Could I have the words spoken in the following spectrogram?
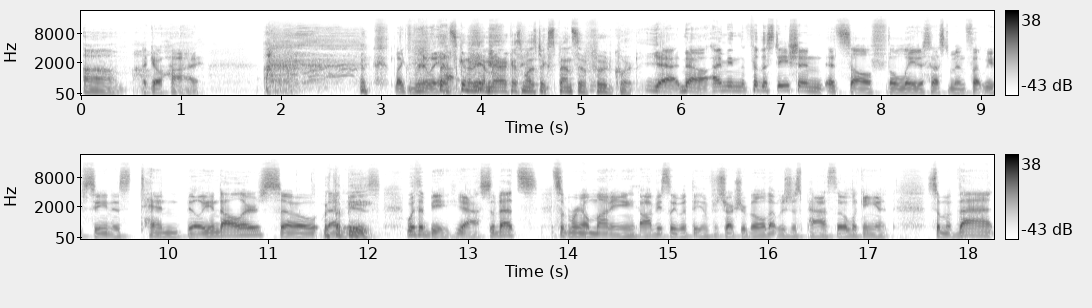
Um, I go high. like really That's high. going to be America's most expensive food court. Yeah, no. I mean, for the station itself, the latest estimates that we've seen is ten billion dollars. So With that a B. is- with a B, yeah. So that's some real money. Obviously, with the infrastructure bill that was just passed, they're looking at some of that.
